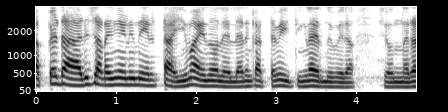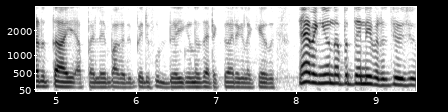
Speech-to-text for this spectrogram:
അപ്പോൾ ഡാഡി ചടങ്ങ് കഴിഞ്ഞ് നേരെ ടൈം ആയിരുന്നു പോലെ എല്ലാവരും കട്ട വെയിറ്റിങ്ങിലായിരുന്നു ഇവരാ. പക്ഷെ ഒന്നര അടുത്തായി. അപ്പം എല്ലാം പകുതി പേര് ഫുഡ് കഴിക്കുന്ന തിരക്ക് കാര്യങ്ങളൊക്കെ ആയിരുന്നു. ഞാൻ ഇറങ്ങി വന്നപ്പോൾ തന്നെ ഇവർ ചോദിച്ചു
